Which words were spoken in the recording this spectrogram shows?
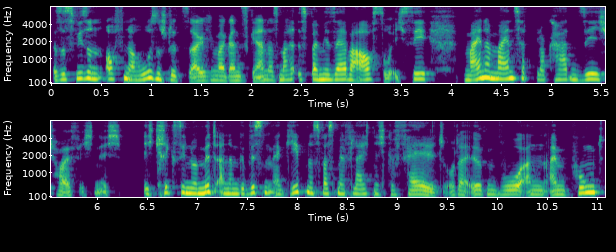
Das ist wie so ein offener Hosenschlitz, sage ich immer ganz gern. Das ist bei mir selber auch so. Ich sehe, meine Mindset-Blockaden sehe ich häufig nicht ich krieg sie nur mit an einem gewissen Ergebnis, was mir vielleicht nicht gefällt oder irgendwo an einem Punkt,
